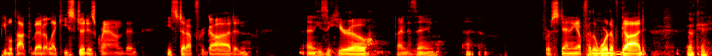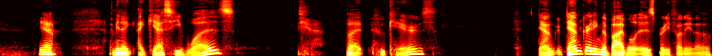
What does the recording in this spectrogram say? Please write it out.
people talk about it like he stood his ground and he stood up for God and, and he's a hero kind of thing um, for standing up for the word of God. Okay. Yeah. I mean, I, I guess he was, Yeah. but who cares? Down downgrading the Bible is pretty funny though.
